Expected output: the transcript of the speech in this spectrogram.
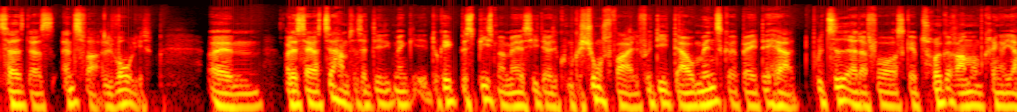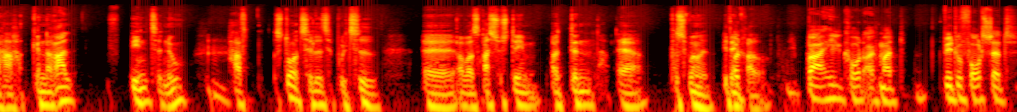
taget deres ansvar alvorligt. Øhm, og det sagde jeg også til ham, så det, man, du kan ikke bespise mig med at sige, at det er et kommunikationsfejl, fordi der er jo mennesker bag det her. Politiet er der for at skabe trygge rammer omkring, og jeg har generelt indtil nu mm. haft stor tillid til politiet øh, og vores retssystem, og den er forsvundet i den grad. Bare helt kort, Ahmad, vil du fortsat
